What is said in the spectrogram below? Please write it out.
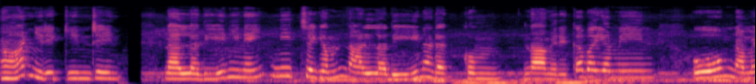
நான் இருக்கின்றேன். நல்லதே நினை நிச்சயம் நல்லதே நடக்கும். நாம் இருக்க பயமேன். ஓம் நம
